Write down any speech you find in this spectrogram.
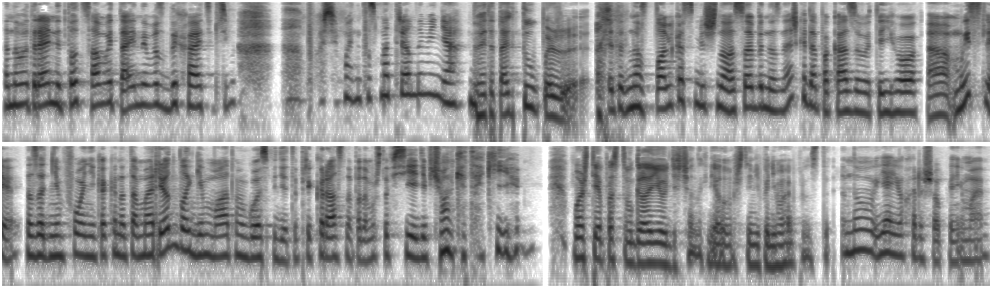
она вот реально тот самый тайный воздыхатель. Типа, «А, боже мой, он посмотрел на меня. Но это так тупо же. Это настолько смешно. Особенно, знаешь, когда показывают ее а, мысли на заднем фоне, как она там орет благим матом. Господи, это прекрасно, потому что все девчонки такие. Может, я просто в голове у девчонок не было, я не понимаю просто. Ну, я ее хорошо понимаю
